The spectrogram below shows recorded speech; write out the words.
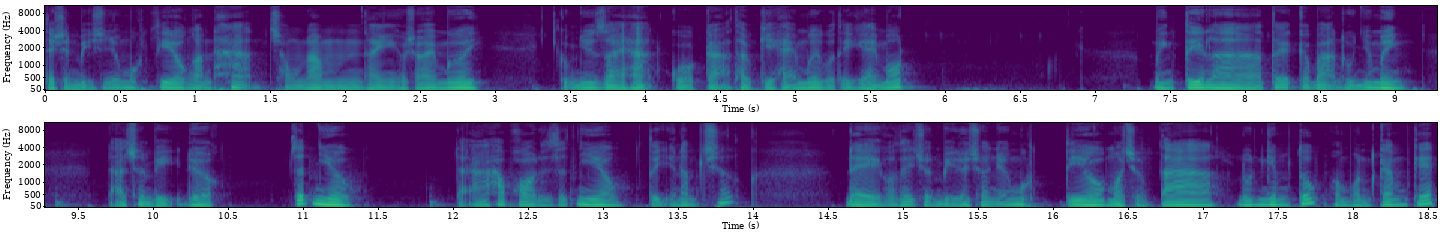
để chuẩn bị cho những mục tiêu ngắn hạn trong năm 2020 cũng như dài hạn của cả thập kỷ 20 của thế kỷ 21. Mình tin là tất cả các bạn cũng như mình đã chuẩn bị được rất nhiều, đã học hỏi được rất nhiều từ những năm trước để có thể chuẩn bị được cho những mục tiêu mà chúng ta luôn nghiêm túc và muốn cam kết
